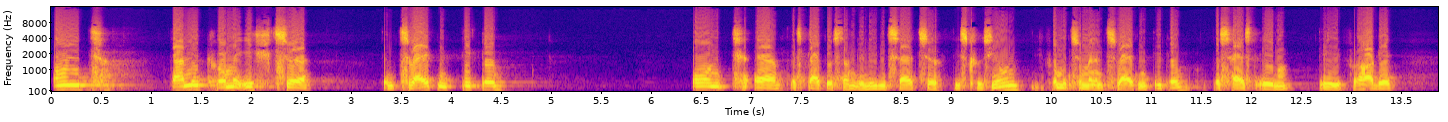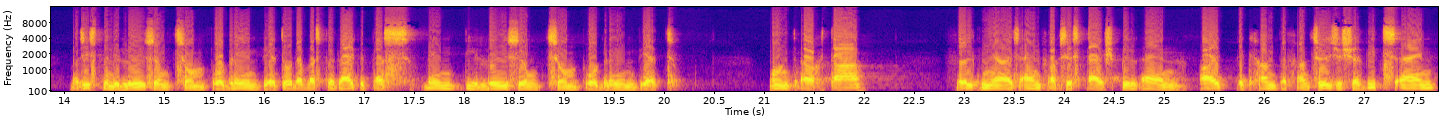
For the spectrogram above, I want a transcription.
Und damit komme ich zu dem zweiten Titel. Und äh, das bleibt uns dann genügend Zeit zur Diskussion. Ich komme zu meinem zweiten Titel. Das heißt eben die Frage, was ist, wenn die Lösung zum Problem wird? Oder was bedeutet das, wenn die Lösung zum Problem wird? Und auch da fällt mir als einfachstes Beispiel ein altbekannter französischer Witz ein.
